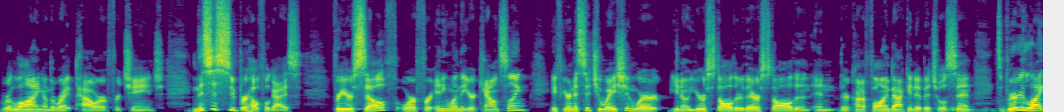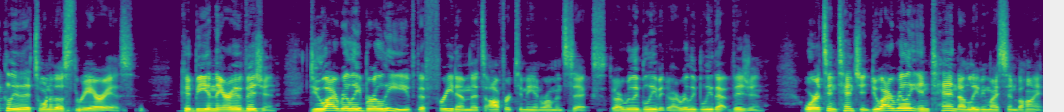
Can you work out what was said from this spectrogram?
relying on the right power for change. And this is super helpful, guys for yourself or for anyone that you're counseling if you're in a situation where you know you're stalled or they're stalled and, and they're kind of falling back into habitual sin it's very likely that it's one of those three areas could be in the area of vision do i really believe the freedom that's offered to me in romans 6 do i really believe it do i really believe that vision or its intention do i really intend on leaving my sin behind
